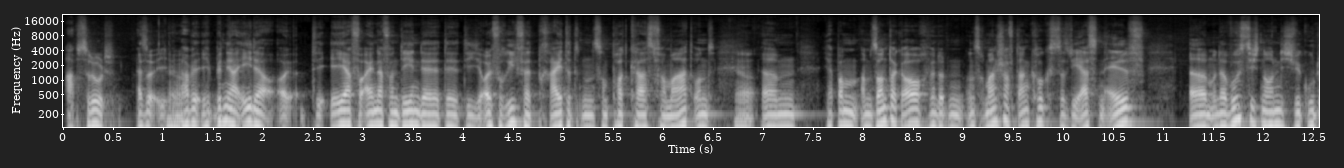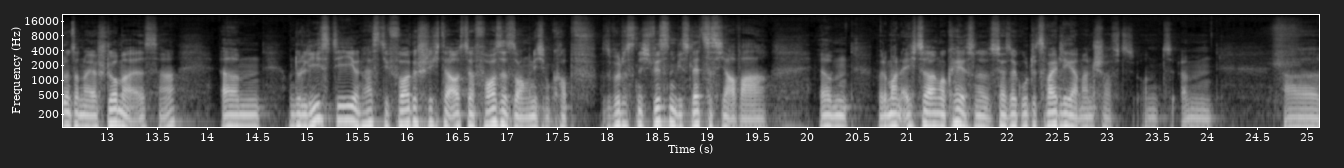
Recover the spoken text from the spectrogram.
Absolut. Also ich, habe, ich bin ja eh der, der, eher einer von denen, der, der die Euphorie verbreitet in unserem Podcast-Format. Und Ja. ähm, ich habe am, am Sonntag auch, wenn du unsere Mannschaft anguckst, also die ersten elf, ähm, und da wusste ich noch nicht, wie gut unser neuer Stürmer ist. Ja? Ähm, und du liest die und hast die Vorgeschichte aus der Vorsaison nicht im Kopf. Also würdest nicht wissen, wie es letztes Jahr war. Ähm, würde man echt sagen, okay, ist eine sehr, sehr gute Zweitligamannschaft. Und ähm, äh,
